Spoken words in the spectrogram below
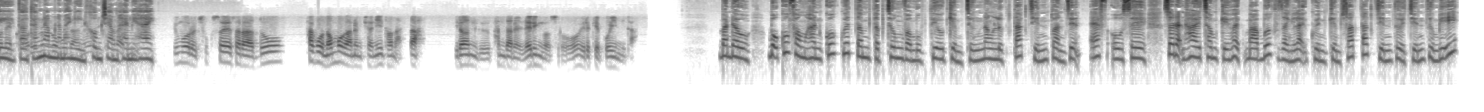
kỳ vào tháng 5 năm 2022. 하고 넘어가는 편이 더 낫다. 이런 그 판단을 내린 것으로 이렇게 보입니다. Ban đầu, Bộ Quốc phòng Hàn Quốc quyết tâm tập trung vào mục tiêu kiểm chứng năng lực tác chiến toàn diện FOC giai đoạn 2 trong kế hoạch 3 bước giành lại quyền kiểm soát tác chiến thời chiến từ Mỹ.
